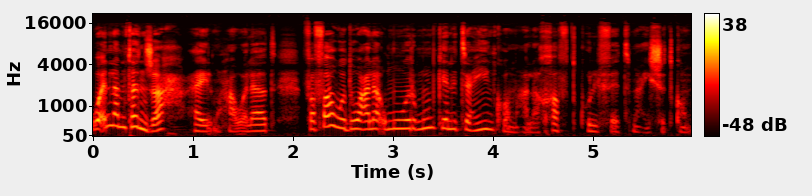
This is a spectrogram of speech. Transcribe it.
وإن لم تنجح هاي المحاولات ففاوضوا على أمور ممكن تعينكم على خفض كلفة معيشتكم.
